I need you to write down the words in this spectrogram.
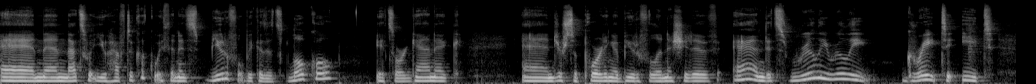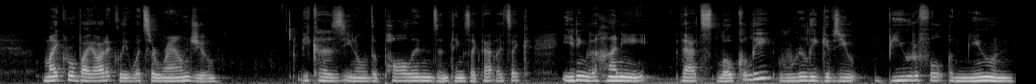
And then that's what you have to cook with. And it's beautiful because it's local, it's organic, and you're supporting a beautiful initiative. And it's really, really great to eat microbiotically what's around you because, you know, the pollens and things like that. It's like eating the honey that's locally really gives you beautiful immune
